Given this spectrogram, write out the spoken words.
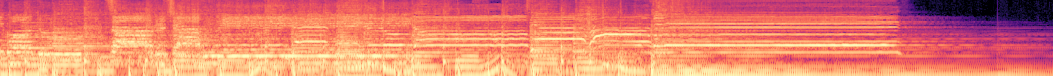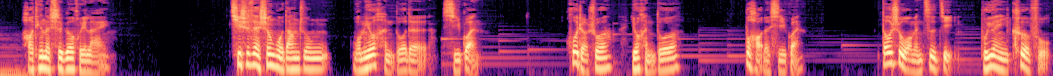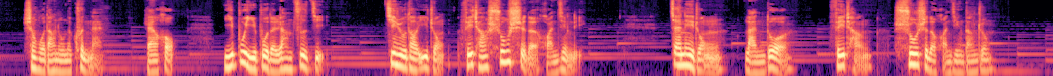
国度早日降临。荣耀降临。好听的诗歌回来。其实，在生活当中，我们有很多的习惯，或者说有很多不好的习惯，都是我们自己不愿意克服生活当中的困难，然后一步一步的让自己进入到一种非常舒适的环境里，在那种懒惰、非常舒适的环境当中，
